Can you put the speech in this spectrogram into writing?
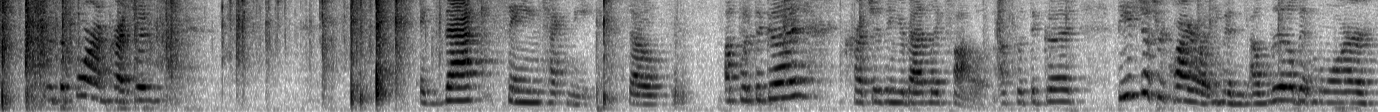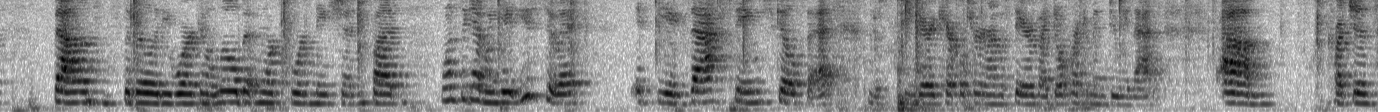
with the forearm crutches exact same technique. So up with the good, crutches and your bad leg follow. Up with the good. These just require even a little bit more balance and stability work and a little bit more coordination. But once again, when you get used to it, it's the exact same skill set. I'm just being very careful turning around the stairs. I don't recommend doing that. Um, crutches,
